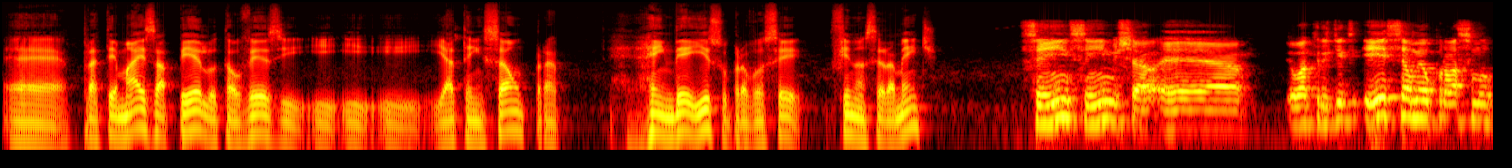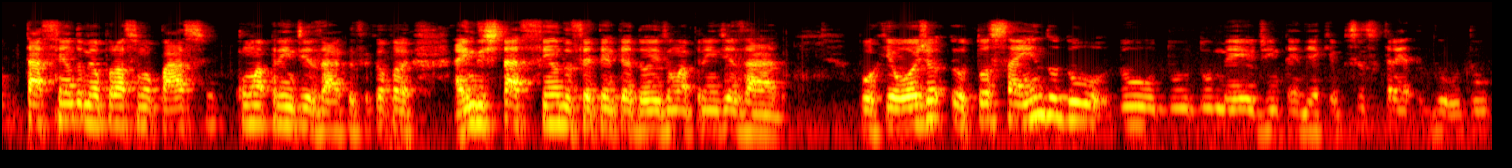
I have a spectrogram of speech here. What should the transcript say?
é, para ter mais apelo, talvez, e, e, e, e atenção para render isso para você financeiramente? Sim, sim, Michel. É, eu acredito esse é o meu próximo, está sendo o meu próximo passo com aprendizado. Isso que eu falei. Ainda está sendo o 72 um aprendizado. Porque hoje eu estou saindo do, do, do, do, meio de entender que eu preciso do, do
